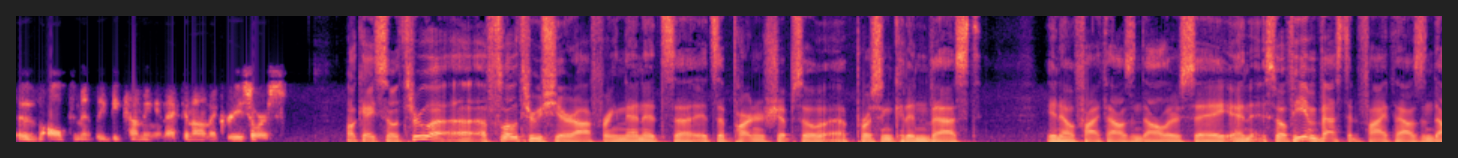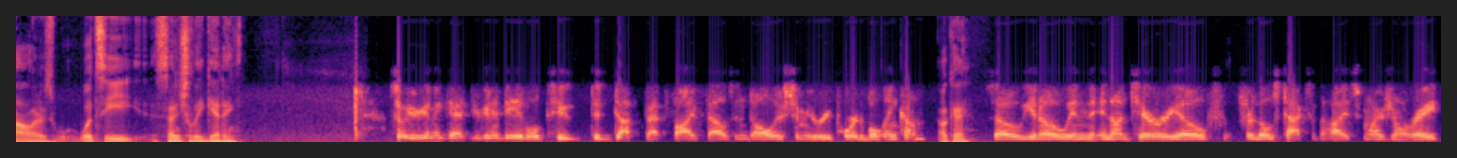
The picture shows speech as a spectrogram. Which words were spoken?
of ultimately becoming an economic resource. Okay, so through a, a flow through share offering, then it's a, it's a partnership, so a person could invest, you know, five thousand dollars, say, and so if he invested five thousand dollars, what's he essentially getting? So you're going to get you're going to be able to deduct that five thousand dollars from your reportable income. Okay. So you know in in Ontario for those taxed at the highest marginal rate,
